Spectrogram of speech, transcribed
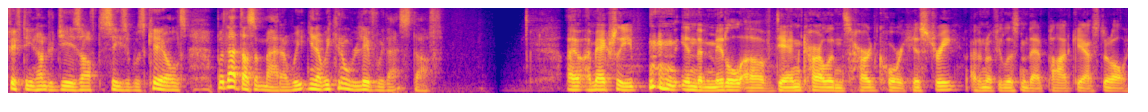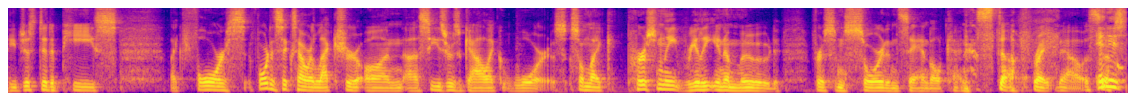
1500 years after Caesar was killed. But that doesn't matter. We you know we can all live with that stuff. I'm actually in the middle of Dan Carlin's Hardcore History. I don't know if you listen to that podcast at all. He just did a piece, like four four to six hour lecture on uh, Caesar's Gallic Wars. So I'm like personally really in a mood for some sword and sandal kind of stuff right now. So. It is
